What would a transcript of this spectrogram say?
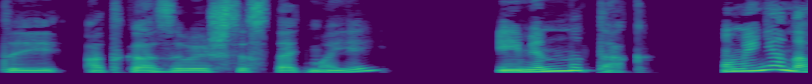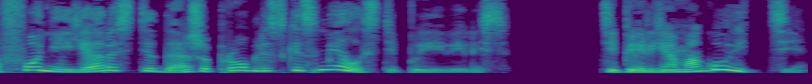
«Ты отказываешься стать моей?» «Именно так. У меня на фоне ярости даже проблески смелости появились. Теперь я могу идти?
